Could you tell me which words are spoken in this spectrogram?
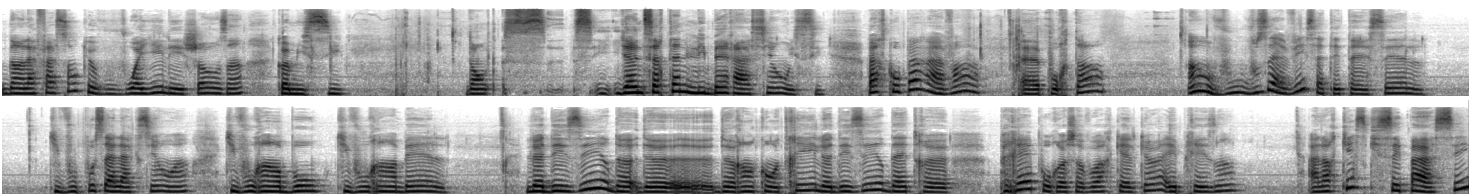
dans la façon que vous voyez les choses, hein, comme ici. Donc, il y a une certaine libération ici. Parce qu'auparavant, euh, pourtant, en vous, vous avez cette étincelle qui vous pousse à l'action, hein, qui vous rend beau, qui vous rend belle. Le désir de, rencontrer, le désir d'être euh, prêt pour recevoir quelqu'un est présent. Alors, qu'est-ce qui s'est passé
